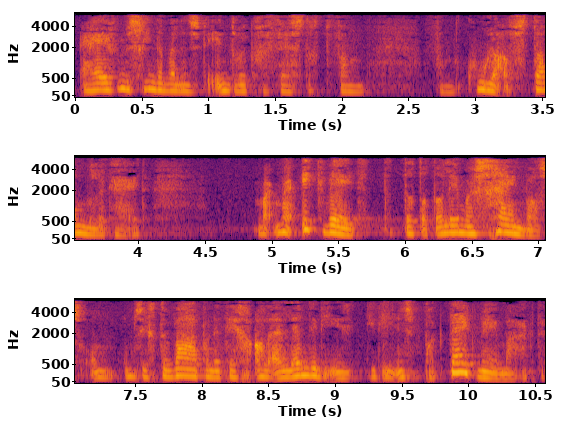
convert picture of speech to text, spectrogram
hij heeft misschien dan wel eens de indruk gevestigd van, van koele afstandelijkheid. Maar, maar ik weet dat, dat dat alleen maar schijn was... Om, om zich te wapenen tegen alle ellende die, die hij in zijn praktijk meemaakte.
